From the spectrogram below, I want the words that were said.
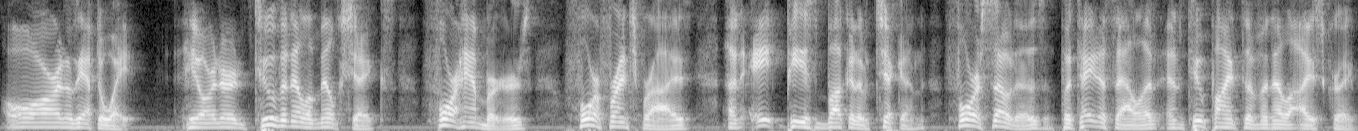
or does he have to wait? He ordered two vanilla milkshakes, four hamburgers, four French fries, an eight-piece bucket of chicken, four sodas, potato salad, and two pints of vanilla ice cream.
